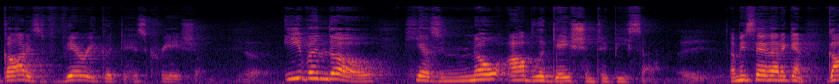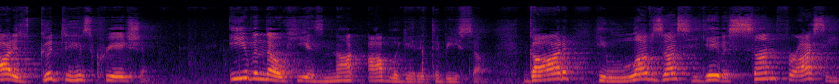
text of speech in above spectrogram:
God is very good to his creation. Yeah. Even though he has no obligation to be so. Hey. Let me say that again. God is good to his creation, even though he is not obligated to be so. God, He loves us. He gave His Son for us. He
